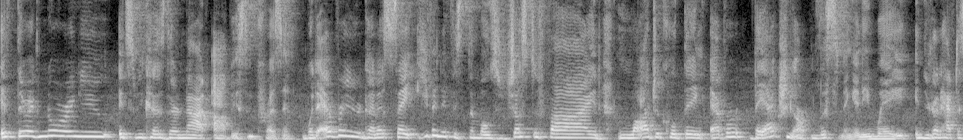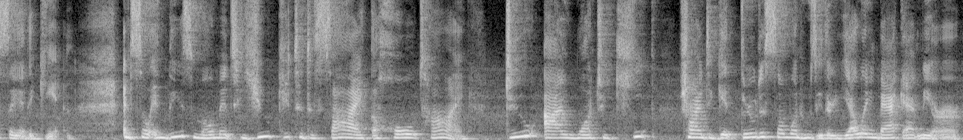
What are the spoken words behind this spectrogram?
If they're ignoring you, it's because they're not obviously present. Whatever you're going to say, even if it's the most justified, logical thing ever, they actually aren't listening anyway, and you're going to have to say it again. And so, in these moments, you get to decide the whole time do I want to keep trying to get through to someone who's either yelling back at me or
